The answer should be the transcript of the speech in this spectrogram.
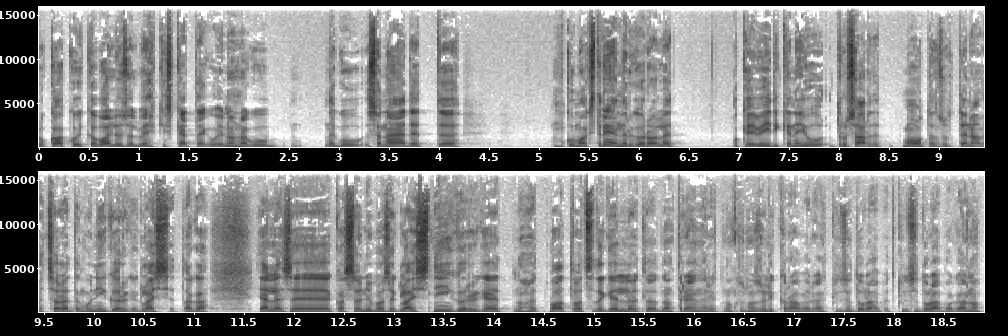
Lukaku ikka palju seal vehkis kätega või noh, nagu, nagu sa näed, et kui ma oleks treener kõrval, et okei okay,, veidikene ju, Trussard, et ma ootan sult enam, et sa oled nagu nii kõrge klass, et aga jälle see, kas on juba see klass nii kõrge, et noh, et vaatavad seda kella, ütlevad noh, treener, et noh, kas ma sul ikka raha pean, et küll see tuleb, et küll see tuleb, aga noh,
